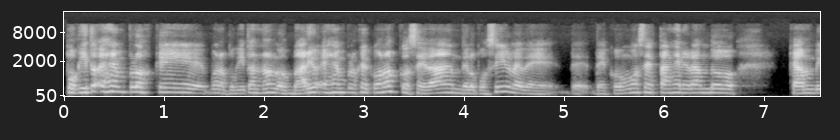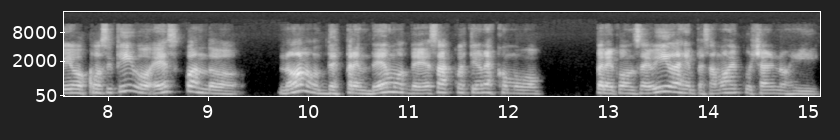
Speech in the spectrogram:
poquitos ejemplos que, bueno, poquitos no, los varios ejemplos que conozco se dan de lo posible, de, de, de cómo se están generando cambios positivos, es cuando no nos desprendemos de esas cuestiones como preconcebidas y empezamos a escucharnos y,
